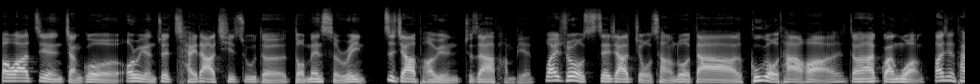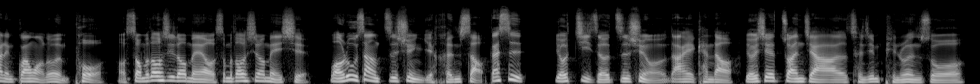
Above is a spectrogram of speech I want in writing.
包括之前讲过 Oregon 最财大气粗的 Domaine Serene 自家的葡萄园就在它旁边。White Rose 这家酒厂，如果大家 Google 它的话，找它官网，发现它连官网都很破哦，什么东西都没有，什么东西都没写，网络上资讯也很少。但是有几则资讯哦，大家可以看到，有一些专家曾经评论说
